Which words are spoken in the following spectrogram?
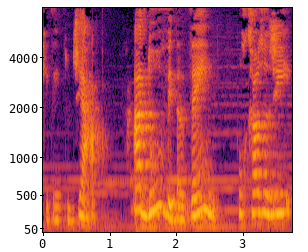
que vem do diabo. A dúvida vem por causa de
